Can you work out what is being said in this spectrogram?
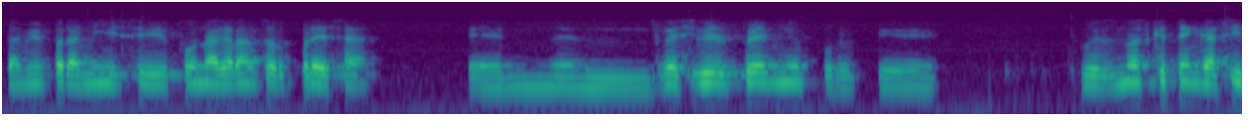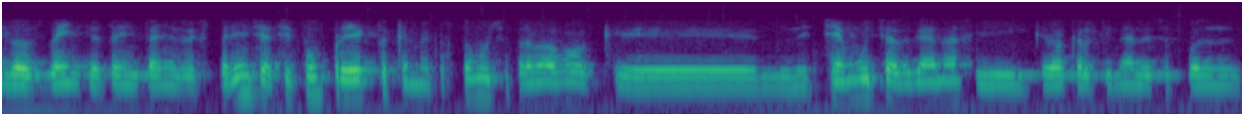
También para mí sí fue una gran sorpresa en el recibir el premio porque pues no es que tenga así los 20, 30 años de experiencia, sí fue un proyecto que me costó mucho trabajo, que le eché muchas ganas y creo que al final ese fue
